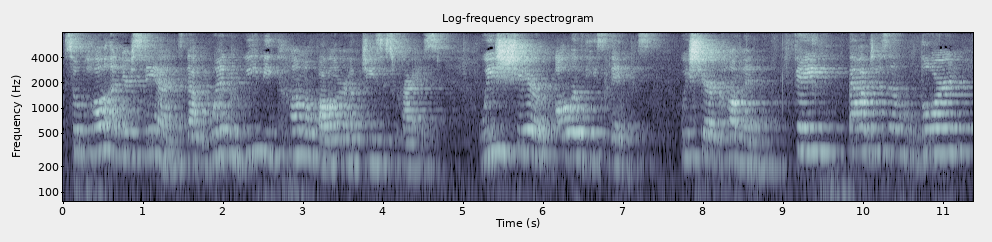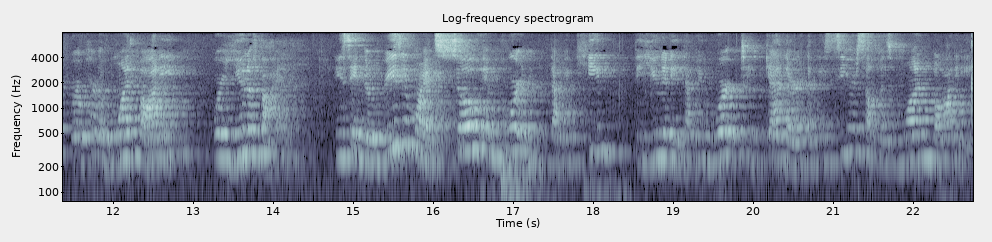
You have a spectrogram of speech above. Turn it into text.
So Paul understands that when we become a follower of Jesus Christ, we share all of these things. We share a common faith, baptism, Lord, we're a part of one body, we're unified. He's saying the reason why it's so important that we keep the unity, that we work together, that we see ourselves as one body,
